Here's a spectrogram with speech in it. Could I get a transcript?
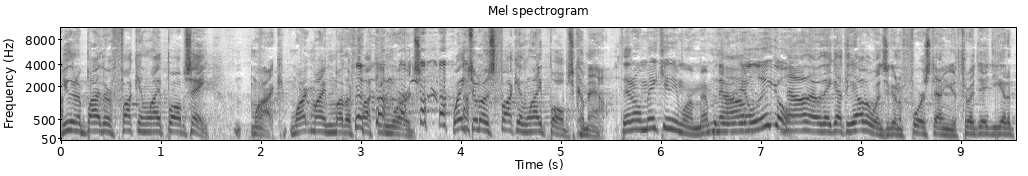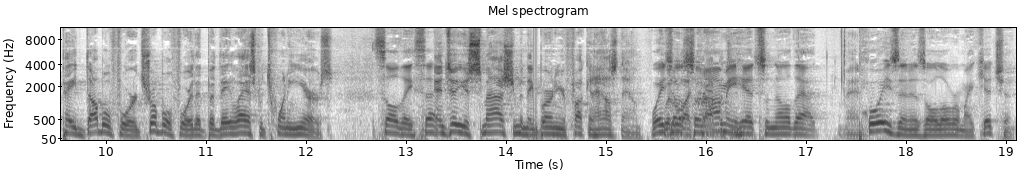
You're gonna buy their fucking light bulbs? Hey, Mark, mark my motherfucking words. Wait till those fucking light bulbs come out. They don't make any more. Remember, they're illegal. No, no, they got the other ones. They're going to force down your throat. You got to pay double for it, triple for it, but they last for 20 years So they say. until you smash them and they burn your fucking house down. Wait till tsunami hits and all that Man. poison is all over my kitchen.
